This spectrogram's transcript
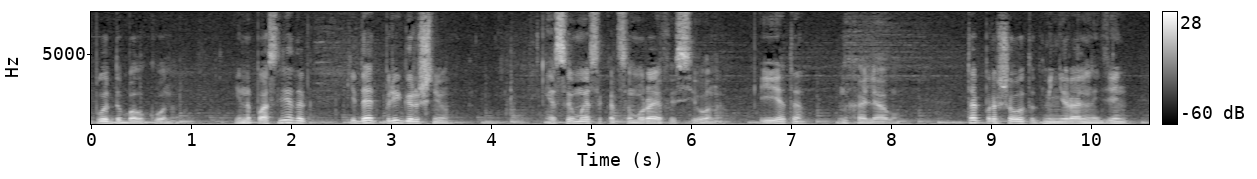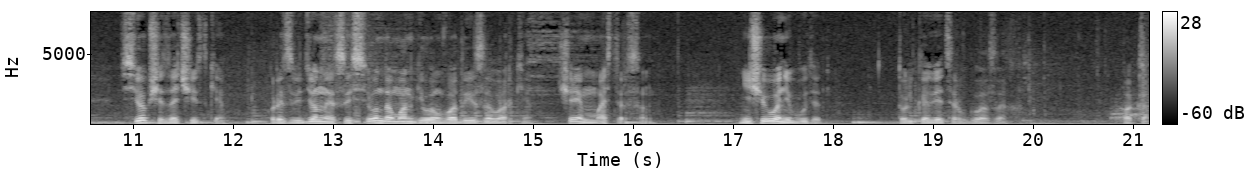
вплоть до балкона. И напоследок кидает пригоршню смс от самураев из Сиона. И это на халяву. Так прошел этот минеральный день всеобщей зачистки, произведенная сессионным ангелом воды и заварки, чаем Мастерсон. Ничего не будет, только ветер в глазах. Пока.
